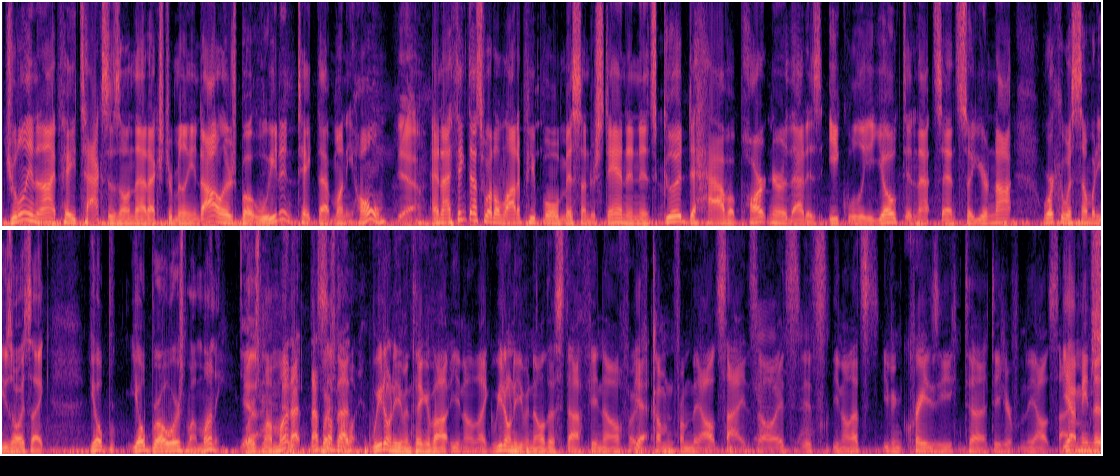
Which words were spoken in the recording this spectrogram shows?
Julian and I pay taxes on that extra million dollars, but we didn't take that money home. Yeah. And I think that's what a lot of people misunderstand. And it's good to have a partner that is equally yoked in that sense. So you're not working with somebody who's always like, yo, yo, bro, where's my money? Yeah. Where's my money? That, that's Where's stuff that money?" we don't even think about. You know, like we don't even know this stuff. You know, Yeah. coming from the outside. So it's yeah. it's you know that's even crazy to, to hear from the outside. Yeah, I mean, the-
